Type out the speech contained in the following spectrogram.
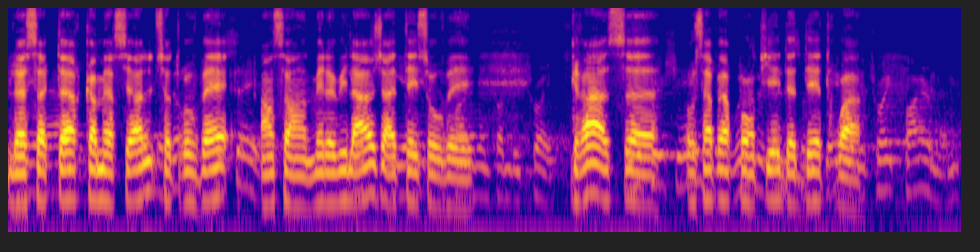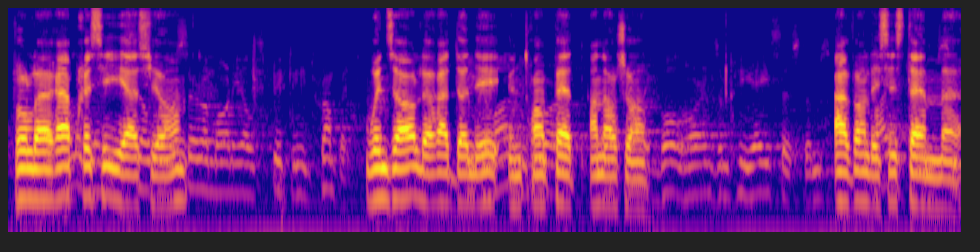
le secteur commercial se trouvait ensemble, mais le village a été sauvé grâce euh, aux sapeurs-pompiers de Détroit. Pour leur appréciation, Windsor leur a donné une trompette en argent. Avant les systèmes euh,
